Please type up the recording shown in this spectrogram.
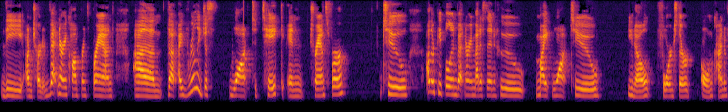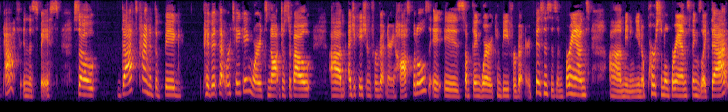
the Uncharted Veterinary Conference brand, um, that I really just want to take and transfer to other people in veterinary medicine who might want to, you know, forge their own kind of path in this space. So that's kind of the big pivot that we're taking, where it's not just about um, education for veterinary hospitals. It is something where it can be for veterinary businesses and brands, um, meaning you know personal brands, things like that.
